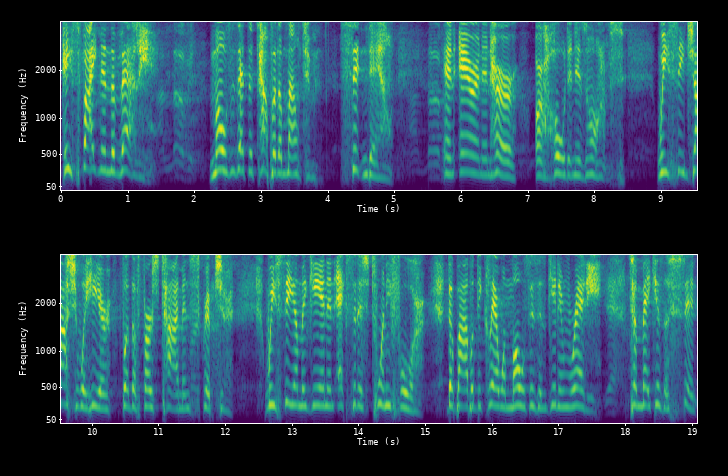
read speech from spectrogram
He's fighting in the valley. Moses at the top of the mountain, sitting down and Aaron and Hur are holding his arms. We see Joshua here for the first time in scripture. We see him again in Exodus 24. The Bible declare when Moses is getting ready to make his ascent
